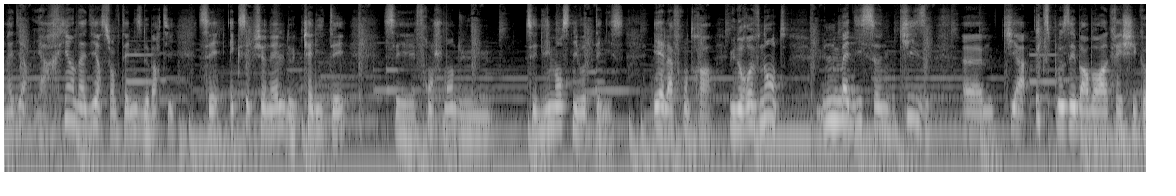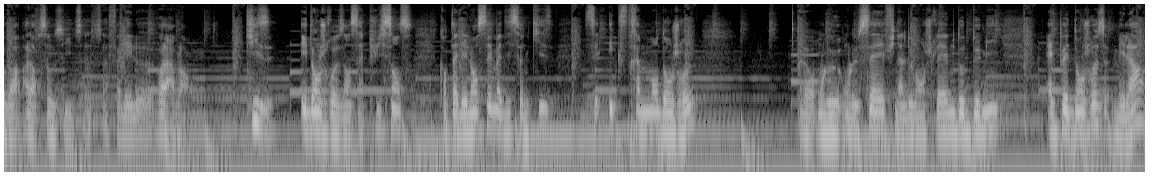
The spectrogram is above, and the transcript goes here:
Rien à dire. Il n'y a rien à dire sur le tennis de Barty. C'est exceptionnel de qualité. C'est franchement de l'immense niveau de tennis. Et elle affrontera une revenante, une Madison Keys, euh, qui a explosé Barbara Krejcikova. Alors ça aussi, ça, fallait le... Voilà, alors, Keys est dangereuse, hein. sa puissance, quand elle est lancée, Madison Keys, c'est extrêmement dangereux. On, le, on, le, sait, finale de Grand Chelem, d'autres demi, elle peut être dangereuse, mais là,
